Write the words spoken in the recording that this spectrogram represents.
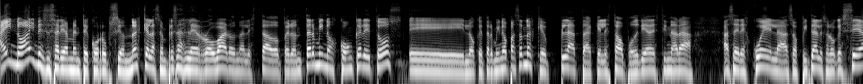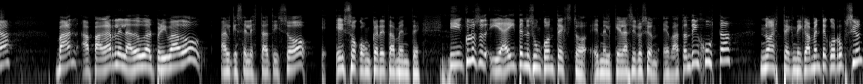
Ahí no hay necesariamente corrupción, no es que las empresas le robaron al Estado, pero en términos concretos eh, lo que terminó pasando es que plata que el Estado podría destinar a hacer escuelas, hospitales o lo que sea, van a pagarle la deuda al privado al que se le estatizó eso concretamente. E incluso, y ahí tenés un contexto en el que la situación es bastante injusta, no es técnicamente corrupción,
